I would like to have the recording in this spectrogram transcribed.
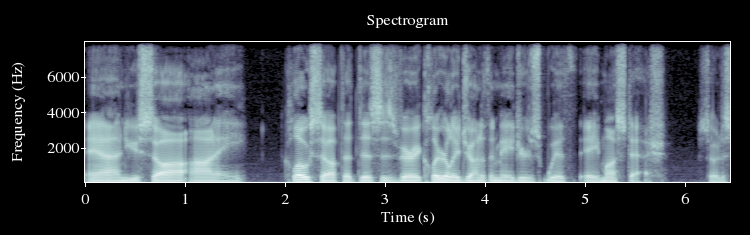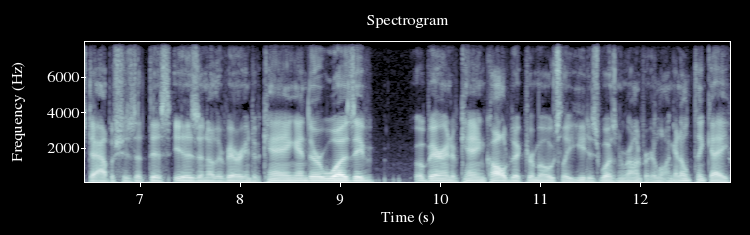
And you saw on a close up that this is very clearly Jonathan Majors with a mustache. So it establishes that this is another variant of Kang. And there was a, a variant of Kang called Victor Mosley. He just wasn't around very long. I don't think I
